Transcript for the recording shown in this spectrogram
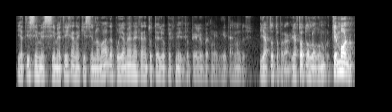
Γιατί συμμε- συμμετείχαν και στην ομάδα που για μένα έκανε το τέλειο παιχνίδι. Το τέλειο παιχνίδι ήταν όντως. Γι' αυτό το πράγμα. Γι' αυτό το λόγο. Και μόνο.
